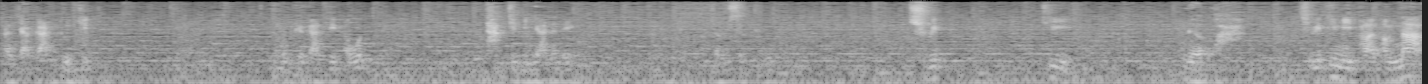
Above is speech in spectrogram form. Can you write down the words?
หลังจากการทุนจิตมันคือการติดอาวุธทางจิตวิญญาณนั่นเอง จะรู้สึกถึงชีวิตที่เหนือกว่า ชีวิตที่มีพลังอำนาจ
